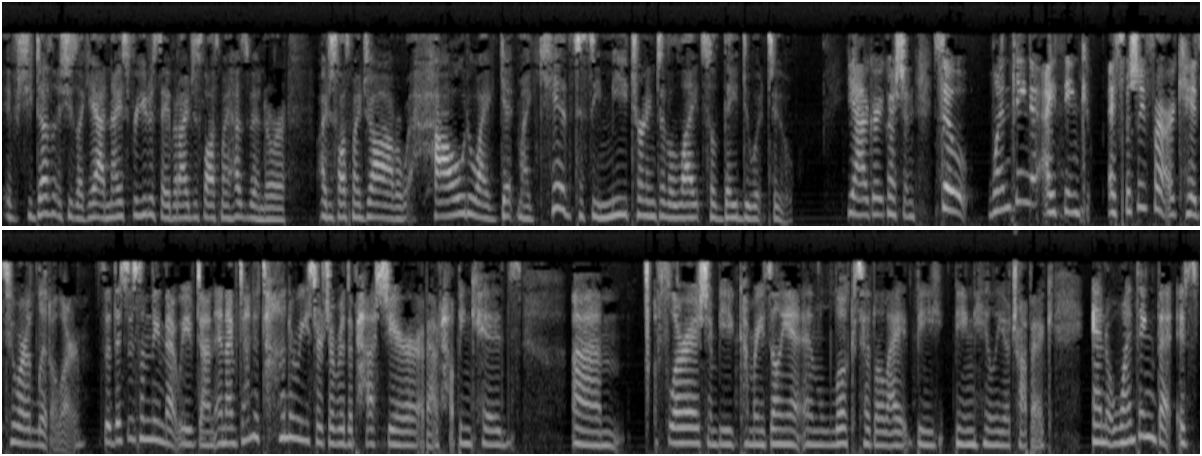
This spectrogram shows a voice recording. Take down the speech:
if she doesn't, she's like, yeah, nice for you to say, but I just lost my husband or I just lost my job or how do I get my kids to see me turning to the light so they do it too? Yeah, great question. So one thing I think, especially for our kids who are littler, so this is something that we've done, and I've done a ton of research over the past year about helping kids um, flourish and become resilient and look to the light, be, being heliotropic. And one thing that is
